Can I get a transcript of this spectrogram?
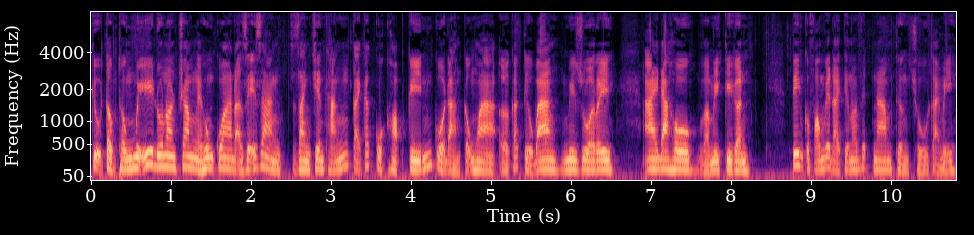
cựu Tổng thống Mỹ Donald Trump ngày hôm qua đã dễ dàng giành chiến thắng tại các cuộc họp kín của Đảng Cộng Hòa ở các tiểu bang Missouri, Idaho và Michigan. Tin của phóng viên Đài Tiếng Nói Việt Nam thường trú tại Mỹ.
